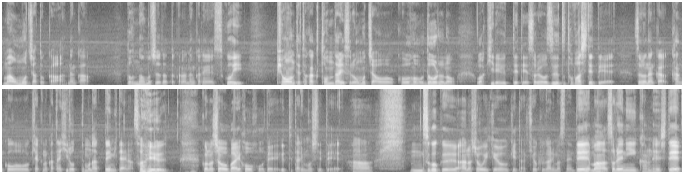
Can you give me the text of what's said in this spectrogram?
まあおもちゃとか、なんか、どんなおもちゃだったかな。なんかね、すごい、ぴょーんって高く飛んだりするおもちゃを、こう、道路の脇で売ってて、それをずっと飛ばしてて、それをなんか観光客の方に拾ってもらってみたいな、そういう、この商売方法で売ってたりもしてて、はあ、うん、すごくあの衝撃を受けた記憶がありますね。で、まあ、それに関連して、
